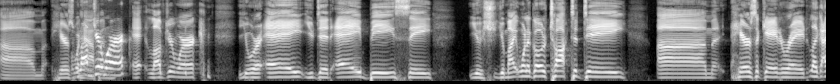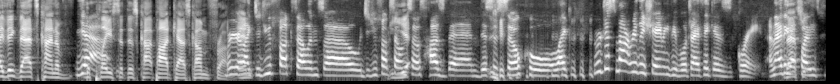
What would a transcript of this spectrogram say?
Um, here's what Loved your happened. work. Eh, loved your work. you were A, you did A, B, C. You sh- you might want to go talk to D. Um, here's a Gatorade. Like I think that's kind of Yeah. the place that this co- podcast comes from. Where you're And- like, did you fuck so and so? Did you fuck so and so's husband? This is so cool. like you're just not really shaming people, which I think is great. And I think That's that's, why these.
